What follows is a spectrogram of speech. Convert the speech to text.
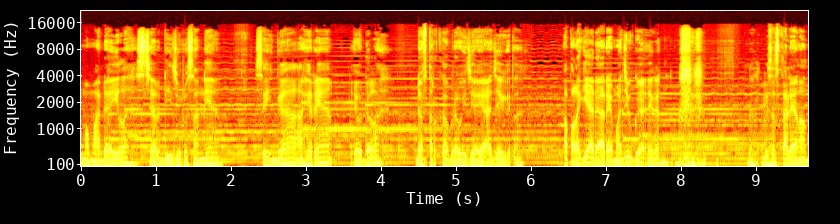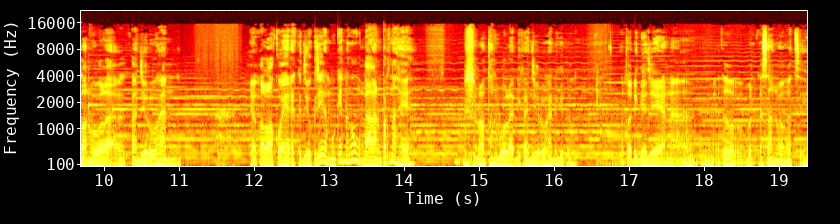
memadai lah secara di jurusannya, sehingga akhirnya ya udahlah daftar ke Brawijaya aja gitu. Apalagi ada Arema juga ya kan, bisa sekalian nonton bola Kanjuruhan. Ya kalau aku akhirnya ke Jogja mungkin aku nggak akan pernah ya nonton bola di Kanjuruhan gitu atau di Gajayana. Itu berkesan banget sih.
